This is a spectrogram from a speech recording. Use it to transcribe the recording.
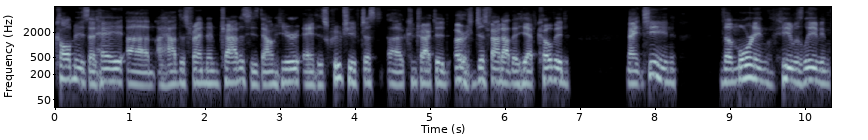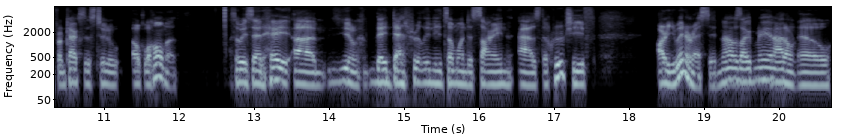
called me and said, Hey, um, I have this friend named Travis. He's down here, and his crew chief just uh, contracted or just found out that he had COVID 19 the morning he was leaving from Texas to Oklahoma. So he said, Hey, um, you know, they desperately need someone to sign as the crew chief. Are you interested? And I was like, Man, I don't know.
